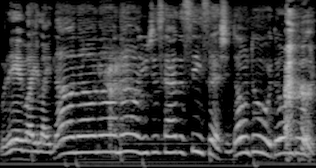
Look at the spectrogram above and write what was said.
But everybody like, no, no, no, no, you just had a C-section. Don't do it, don't do it.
